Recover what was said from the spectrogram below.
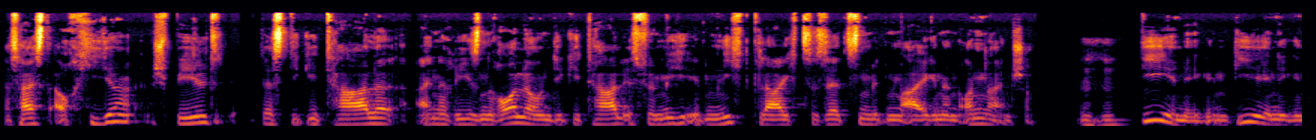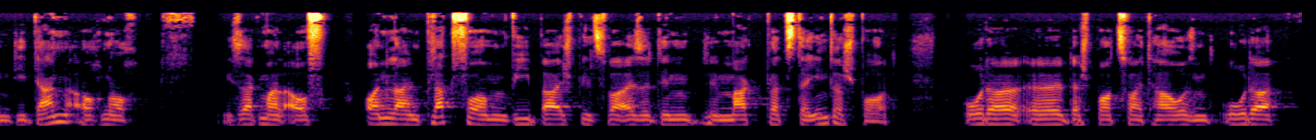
Das heißt, auch hier spielt das Digitale eine Riesenrolle und digital ist für mich eben nicht gleichzusetzen mit einem eigenen Online-Shop. Mhm. Diejenigen, diejenigen, die dann auch noch, ich sag mal, auf Online-Plattformen wie beispielsweise dem, dem Marktplatz der Intersport oder äh, der Sport 2000 oder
